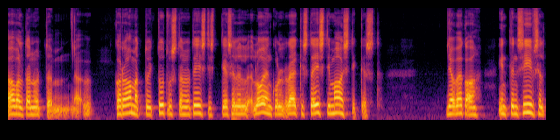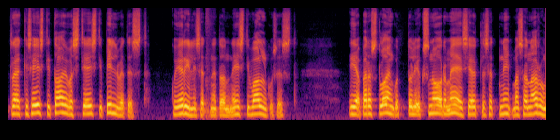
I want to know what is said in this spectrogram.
avaldanud ka raamatuid, tutvustanud Eestist ja sellel loengul rääkis ta Eesti maastikest. ja väga intensiivselt rääkis Eesti taevast ja Eesti pilvedest, kui erilised need on, Eesti valgusest. ja pärast loengut tuli üks noor mees ja ütles, et nüüd ma saan aru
